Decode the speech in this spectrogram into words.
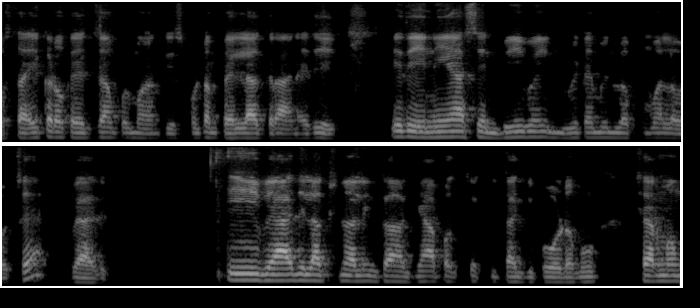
వస్తాయి. ఇక్కడ ఒక ఎగ్జాంపుల్ మనం తీసుకుంటాం. పెల్లాగ్రా అనేది ఇది నియాసిన్ బి విటమిన్ లోపం వల్ల వచ్చే వ్యాధి. ఈ వ్యాధి లక్షణాలు ఇంకా జ్ఞాపక శక్తి తగ్గిపోవడము చర్మం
